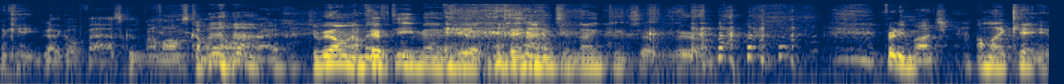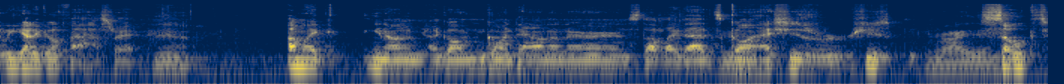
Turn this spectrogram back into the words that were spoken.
Like, hey, we gotta go fast because my mom's coming home, right? So we home in I'm in- 15 minutes. Had 10 minutes in 1970. Pretty much. I'm like, hey, we gotta go fast, right? Yeah. I'm like, you know, I'm going going down on her and stuff like that. It's going. Mm. She's she's Riding. soaked.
